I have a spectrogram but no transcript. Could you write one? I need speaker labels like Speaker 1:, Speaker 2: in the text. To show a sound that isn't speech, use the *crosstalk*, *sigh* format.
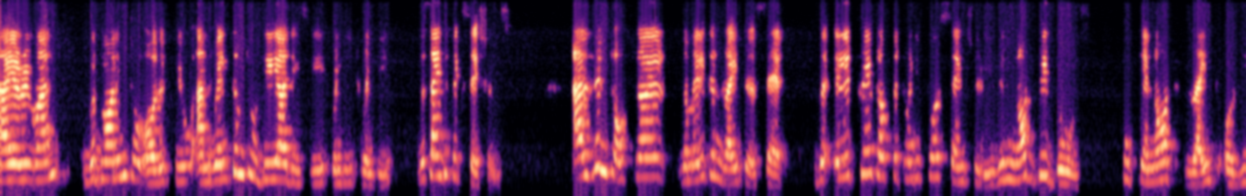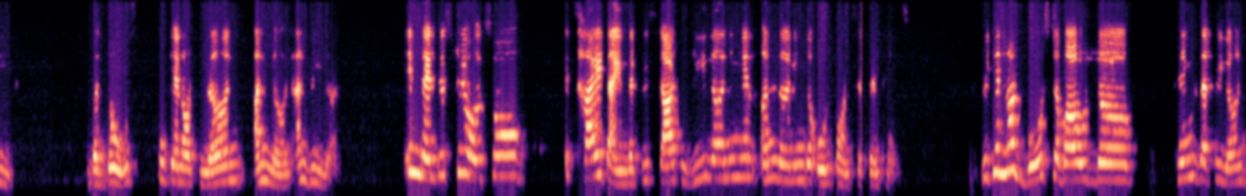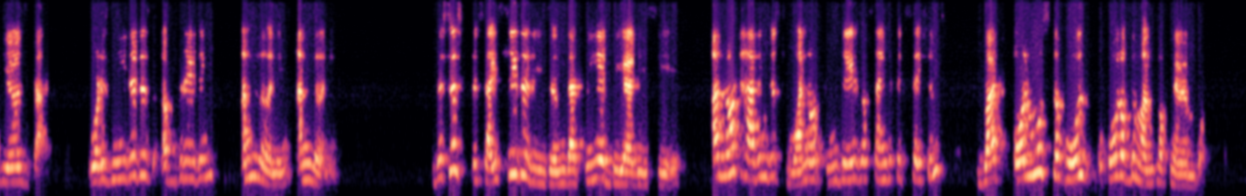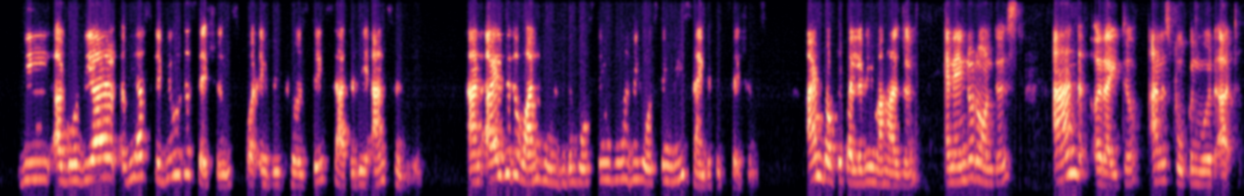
Speaker 1: Hi everyone. Good morning to all of you and welcome to DRDC 2020, the scientific sessions. Alvin Toffler, the American writer, said, The illiterate of the 21st century will not be those who cannot write or read, but those who cannot learn, unlearn, and relearn. In dentistry, also, it's high time that we start relearning and unlearning the old concepts and things we cannot boast about the things that we learned years back. What is needed is upgrading, unlearning, and learning. This is precisely the reason that we at DRDCA are not having just one or two days of scientific sessions, but almost the whole whole of the month of November. We are go, we are we have scheduled the sessions for every Thursday, Saturday, and Sunday. And I'll be the one who will be the hosting who will be hosting these scientific sessions. I'm Dr. Pallavi Mahajan, an endodontist and a writer and a spoken word art,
